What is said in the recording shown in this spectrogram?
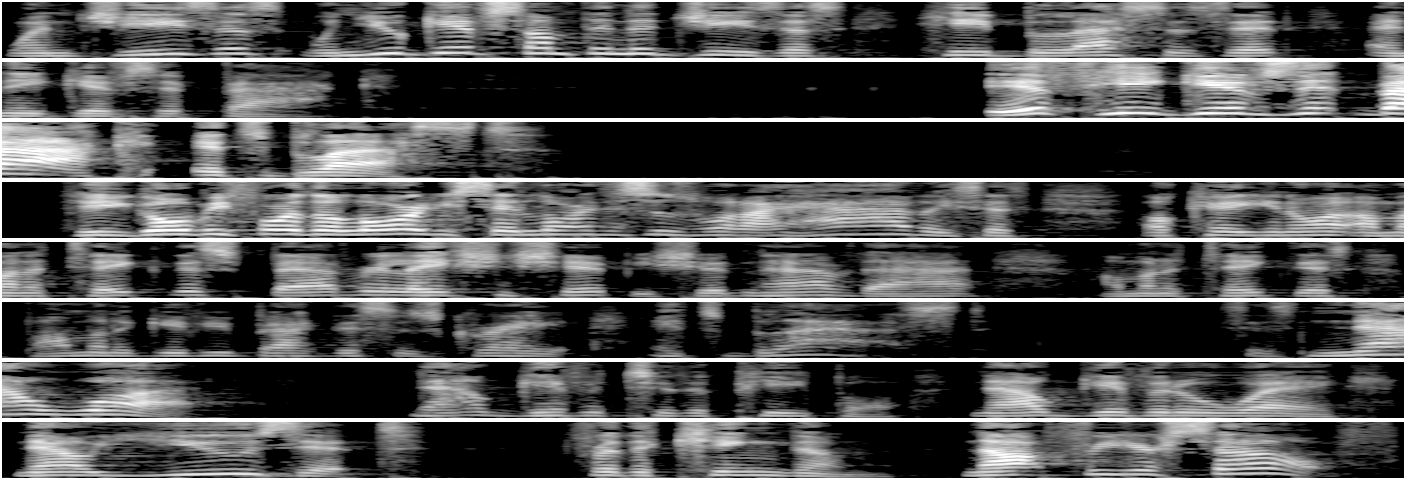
When Jesus, when you give something to Jesus, he blesses it and he gives it back. If he gives it back, it's blessed. So you go before the Lord, you say, Lord, this is what I have. He says, okay, you know what? I'm going to take this bad relationship. You shouldn't have that. I'm going to take this, but I'm going to give you back. This is great. It's blessed. He says, now what? Now give it to the people. Now give it away. Now use it for the kingdom, not for yourself.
